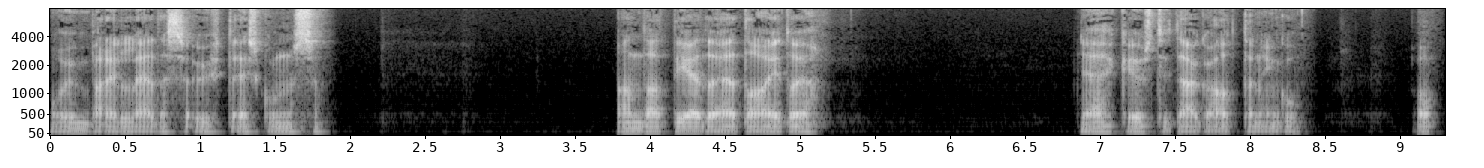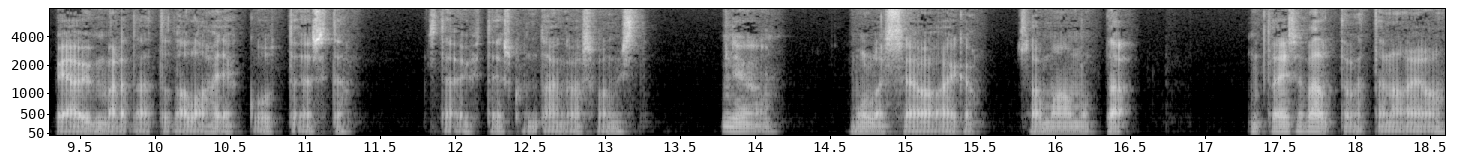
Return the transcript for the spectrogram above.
mun ympärille ja tässä yhteiskunnassa. Antaa tietoja ja taitoja. Ja ehkä just sitä kautta niin kuin oppia ymmärtää tuota lahjakkuutta ja sitä, sitä yhteiskuntaan kasvamista. Joo. Mulle se on aika samaa, mutta, mutta ei se välttämättä noin ole.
